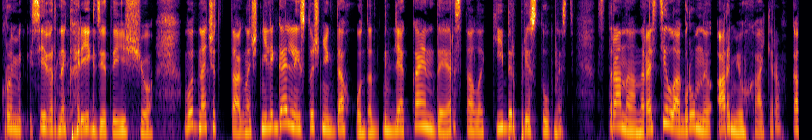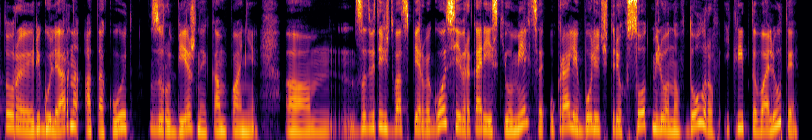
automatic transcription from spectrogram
кроме Северной Кореи, где-то еще? Вот, значит, так. Значит, нелегальный источник дохода для КНДР стала киберпреступность. Страна нарастила огромную армию хакеров, которые регулярно атакуют зарубежные компании. За 2021 год северокорейские умельцы украли более 400 миллионов долларов и криптовалюты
